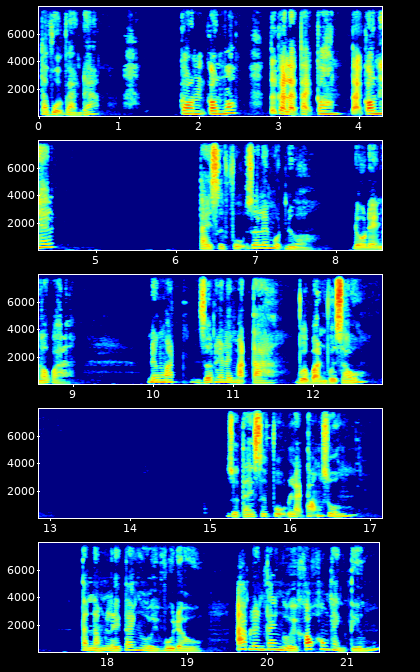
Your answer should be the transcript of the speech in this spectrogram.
Ta vội vàng đáp. Con, con ngốc, tất cả là tại con, tại con hết. Tay sư phụ rơi lên một nửa. Đồ đệ ngốc à? Nước mắt rớt hết lên mặt ta, vừa bẩn vừa xấu. Rồi tay sư phụ lại thõng xuống. Ta nắm lấy tay người vùi đầu, áp lên tay người khóc không thành tiếng.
